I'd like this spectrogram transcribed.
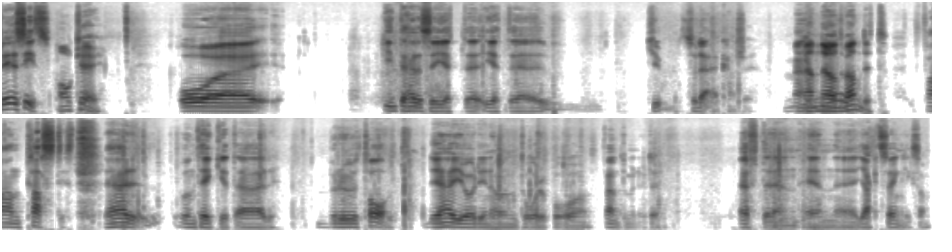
Precis. Okej. Och eh, inte heller så jätte, jätte kul sådär kanske. Men, Men nödvändigt. fantastiskt. Det här hundtäcket är brutalt. Det här gör din hund torr på 15 minuter. Efter en, en eh, jaktsväng liksom.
